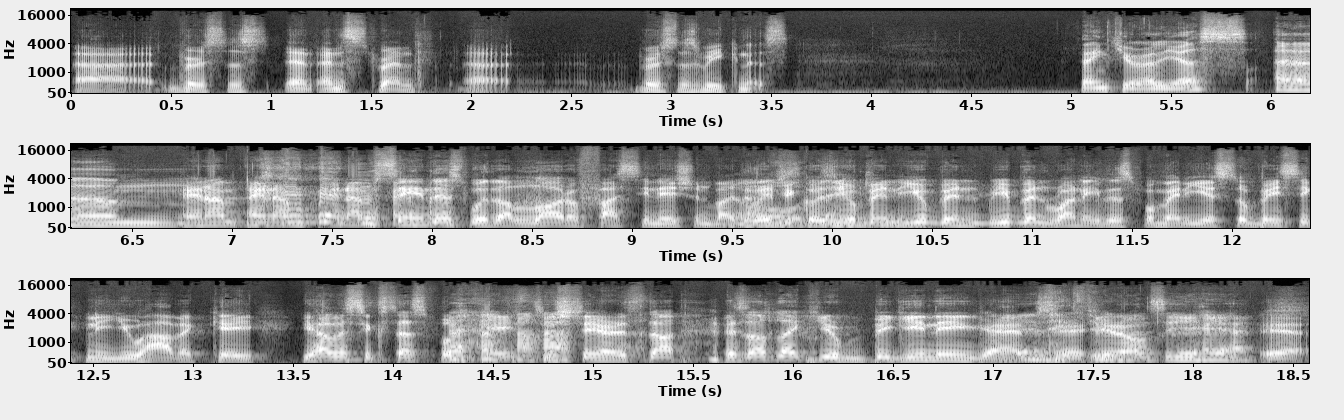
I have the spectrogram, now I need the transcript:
uh, versus and, and strength uh, versus weakness Thank you, Elyas. Um, and I'm and I'm and I'm saying this with a lot of fascination, by the way, because you've been you. you've been you've been running this for many years. So basically, you have a case, you have a successful case to share. It's not it's not like you're beginning and you know three months, yeah. yeah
